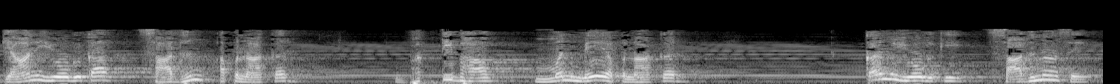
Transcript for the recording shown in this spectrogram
ज्ञान योग का साधन अपनाकर, भक्ति भाव मन में अपनाकर, कर्म योग की साधना से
